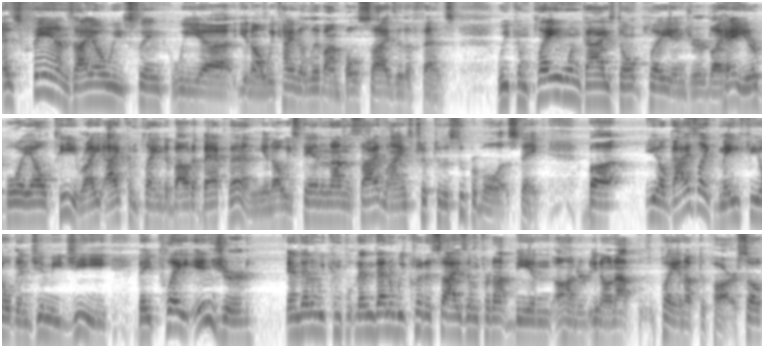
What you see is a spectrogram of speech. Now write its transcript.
as fans, I always think we, uh, you know, we kind of live on both sides of the fence we complain when guys don't play injured, like, hey, your boy LT, right? I complained about it back then. You know, he's standing on the sidelines, trip to the Super Bowl at stake. But, you know, guys like Mayfield and Jimmy G, they play injured and then we compl- and then we criticize them for not being 100 you know not playing up to par so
